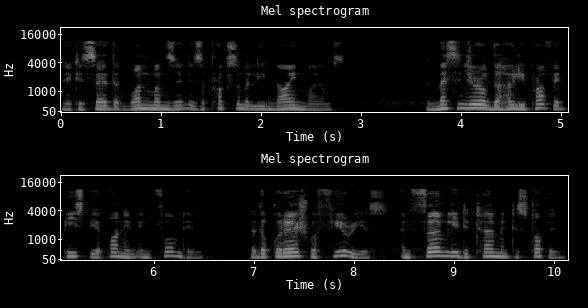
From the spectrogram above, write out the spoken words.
and it is said that one manzil is approximately nine miles, the messenger of the Holy Prophet, peace be upon him, informed him that the Quraysh were furious and firmly determined to stop him,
